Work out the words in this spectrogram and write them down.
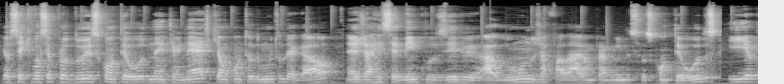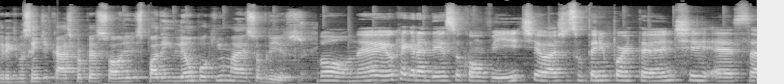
Eu sei que você produz conteúdo na internet, que é um conteúdo muito legal. Né? Já recebi, inclusive, alunos já falaram para mim dos seus conteúdos. E eu queria que você indicasse para o pessoal onde eles podem ler um pouquinho mais sobre isso. Bom, né? Eu que agradeço o convite. Eu acho super importante essa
